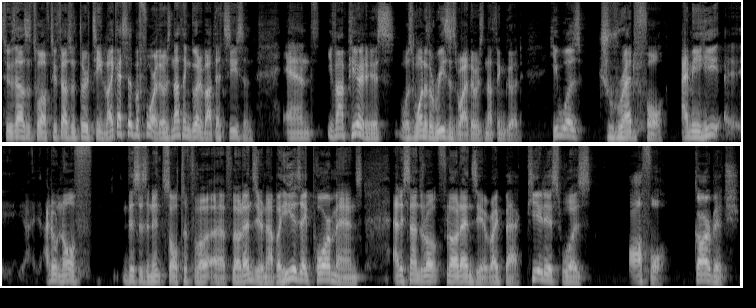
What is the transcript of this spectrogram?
2012, 2013? Like I said before, there was nothing good about that season. And Ivan Piris was one of the reasons why there was nothing good. He was dreadful. I mean, he, I don't know if this is an insult to Flo, uh, Florenzi or not, but he is a poor man's Alessandro Florenzi right back. Piris was awful, garbage,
